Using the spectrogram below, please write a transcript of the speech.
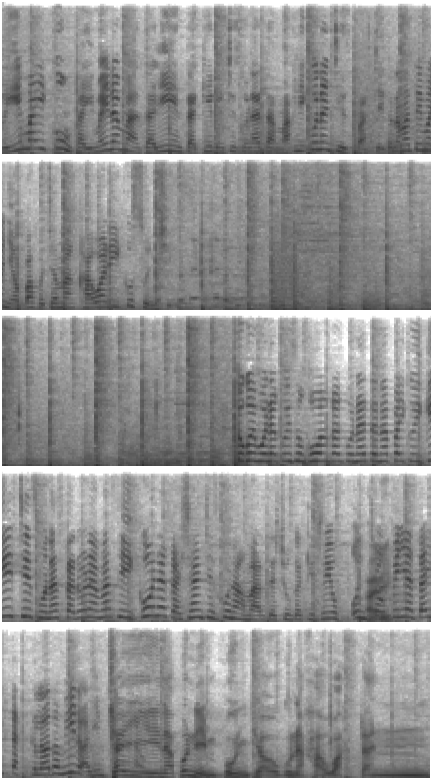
rimaykunqa imaynamanta allinta kirunchiskunata maqlli kunanchispaq chaykunamanta ima ñawpaq pachaman qhawariykusunchis Tukuy munakuy sunquwanqakunata napaykuykichis munasqaruna masiykuna kashanchis kunan martes chunka kimsayuq Ari. punchawpiña tayta Clodomiro allim Chaynapunim punchawkunaqa waqtan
